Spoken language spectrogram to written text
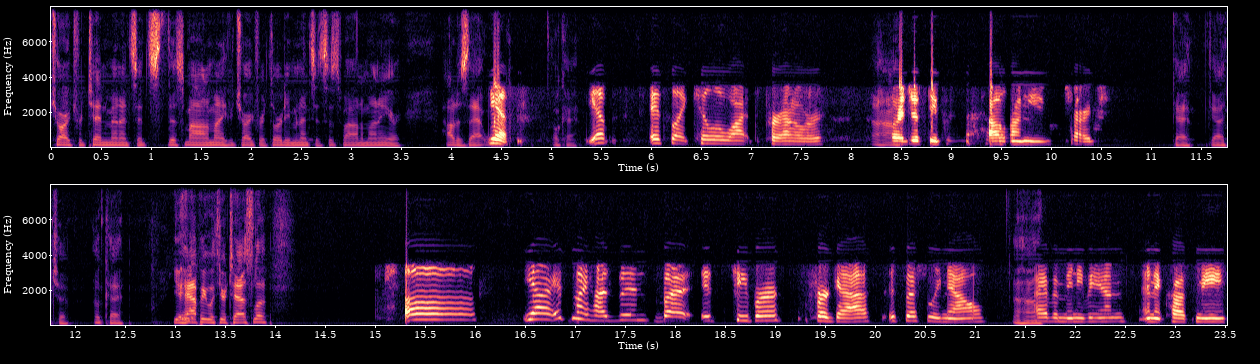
charge for 10 minutes it's this amount of money. If you charge for 30 minutes it's this amount of money or how does that work? Yes. Okay. Yep. It's like kilowatts per hour, uh-huh. or it just depends on how long you charge. okay gotcha. Okay. You happy with your tesla? Uh, yeah, it's my husband's, but it's cheaper for gas, especially now. uh-huh. I have a minivan, and it cost me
